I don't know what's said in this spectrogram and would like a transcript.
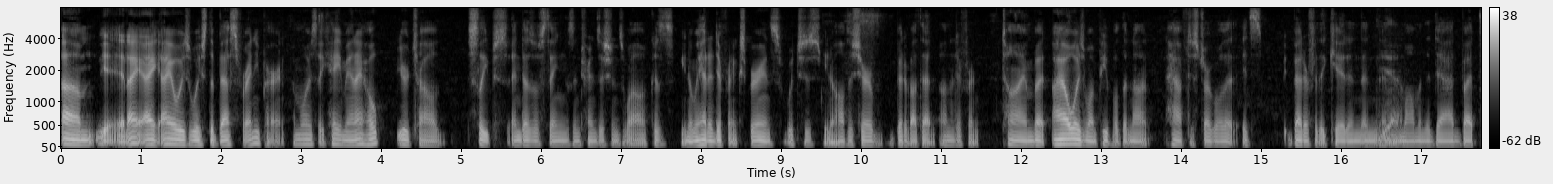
um, yeah, and I, I, I always wish the best for any parent. I'm always like, hey man, I hope your child sleeps and does those things and transitions well because you know we had a different experience, which is you know I'll have to share a bit about that on a different time. But I always want people to not have to struggle. That it's better for the kid and, and, yeah. and the mom and the dad. But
